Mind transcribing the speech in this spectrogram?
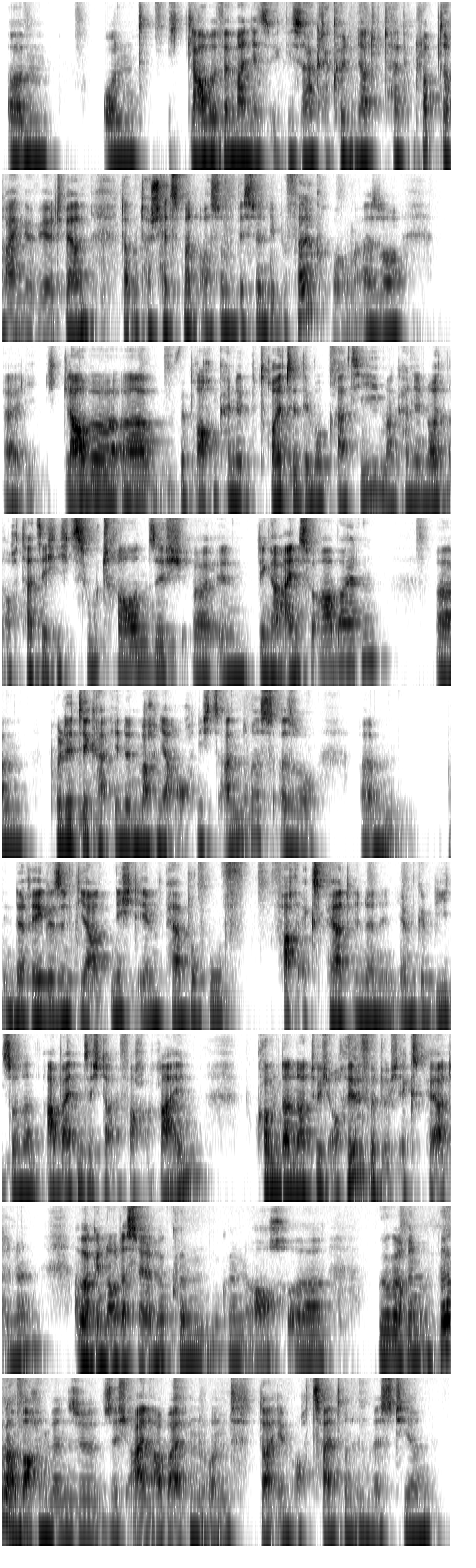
Ähm, und ich glaube, wenn man jetzt irgendwie sagt, da könnten ja total Bekloppte reingewählt werden, da unterschätzt man auch so ein bisschen die Bevölkerung. Also äh, ich glaube, äh, wir brauchen keine betreute Demokratie. Man kann den Leuten auch tatsächlich zutrauen, sich äh, in Dinge einzuarbeiten. Ähm, PolitikerInnen machen ja auch nichts anderes. Also ähm, in der Regel sind ja nicht eben per Beruf FachexpertInnen in ihrem Gebiet, sondern arbeiten sich da einfach rein kommen dann natürlich auch Hilfe durch ExpertInnen. Aber genau dasselbe können, können auch äh, Bürgerinnen und Bürger machen, wenn sie sich einarbeiten und da eben auch Zeit drin investieren.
